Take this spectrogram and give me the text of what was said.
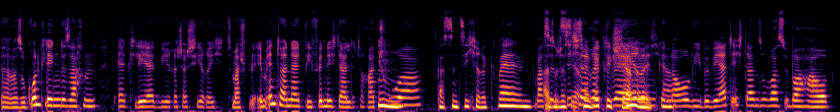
äh, so grundlegende Sachen erklärt, wie recherchiere ich zum Beispiel im Internet, wie finde ich da Literatur, Was sind sichere Quellen? was also sind das sichere ist ja wirklich Quellen, schwierig. genau, wie bewerte ich dann sowas überhaupt.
